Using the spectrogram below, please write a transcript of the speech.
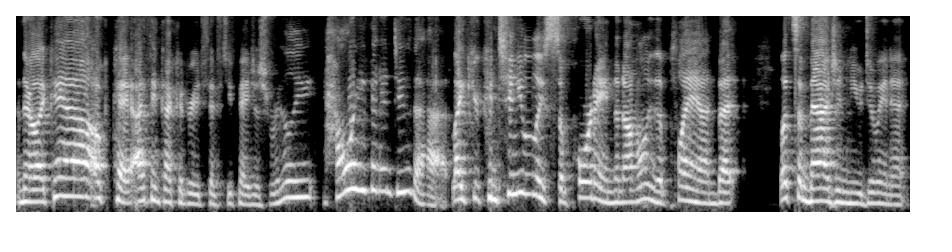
And they're like, yeah, okay, I think I could read 50 pages. Really? How are you going to do that? Like, you're continually supporting the not only the plan, but let's imagine you doing it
